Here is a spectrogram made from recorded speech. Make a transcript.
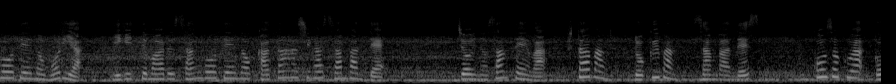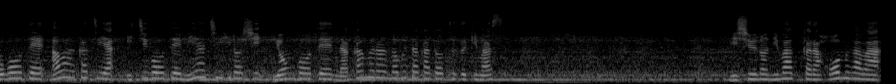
号艇の守谷握って回る3号艇の片橋が3番手。上位の3点は2番6番3番です。後続は5号艇阿波克也。1号艇宮地博4号艇中村信孝と続きます。2周の2マークからホーム側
